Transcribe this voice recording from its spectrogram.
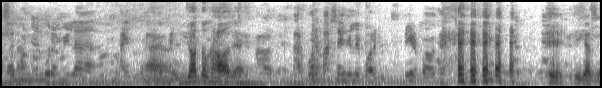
আসে না। বন্ধুরা মিলা হ্যাঁ, যত খাওয়া যায়। তারপরে বাসায় গেলে পরে টের পাওয়া যায়। ঠিক আছে।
